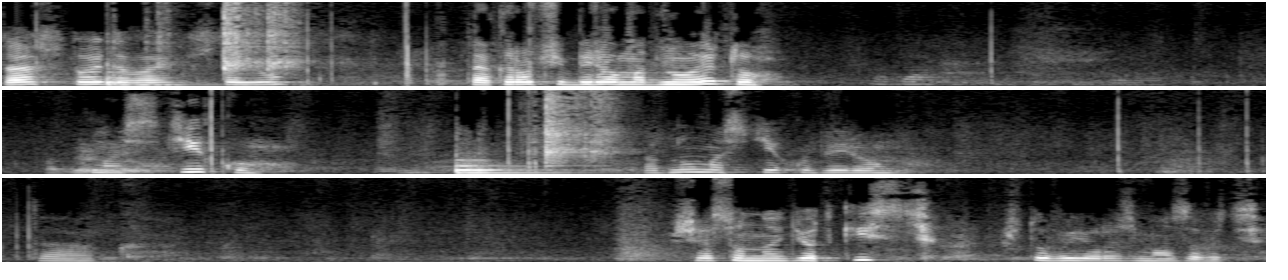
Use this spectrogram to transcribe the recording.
Да, стой, давай, стою. Так, короче, берем одну эту мастику. Одну мастику берем. Так. Сейчас он найдет кисть, чтобы ее размазывать.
